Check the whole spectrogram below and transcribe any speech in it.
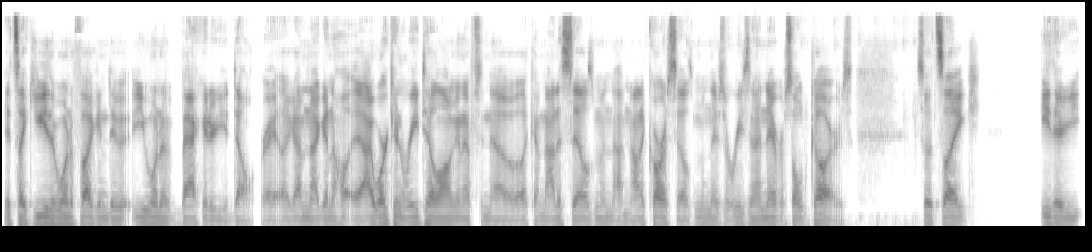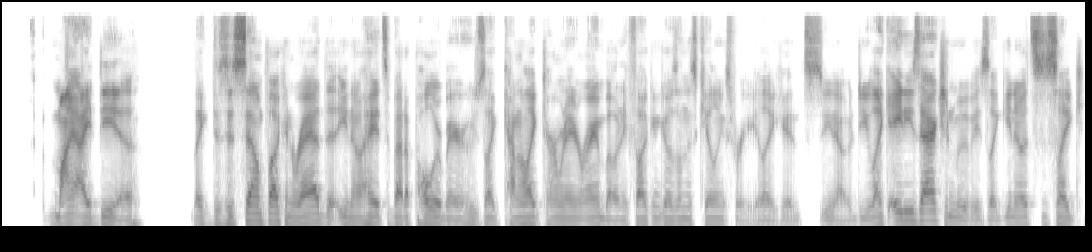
it's like you either want to fucking do it you want to back it or you don't right? Like i'm not gonna i worked in retail long enough to know like i'm not a salesman i'm not a car salesman there's a reason i never sold cars. So it's like either my idea like, does this sound fucking rad that, you know, hey, it's about a polar bear who's like kind of like Terminator Rambo and he fucking goes on this killing spree? Like, it's, you know, do you like 80s action movies? Like, you know, it's just like,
